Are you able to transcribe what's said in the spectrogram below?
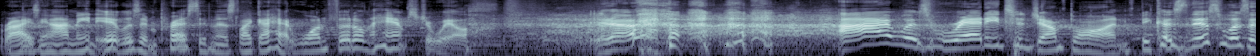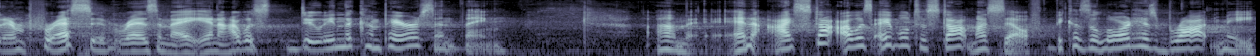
rising. I mean, it was impressive, and it's like I had one foot on the hamster wheel. you know? I was ready to jump on because this was an impressive resume, and I was doing the comparison thing. Um, and I, stop, I was able to stop myself because the Lord has brought me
